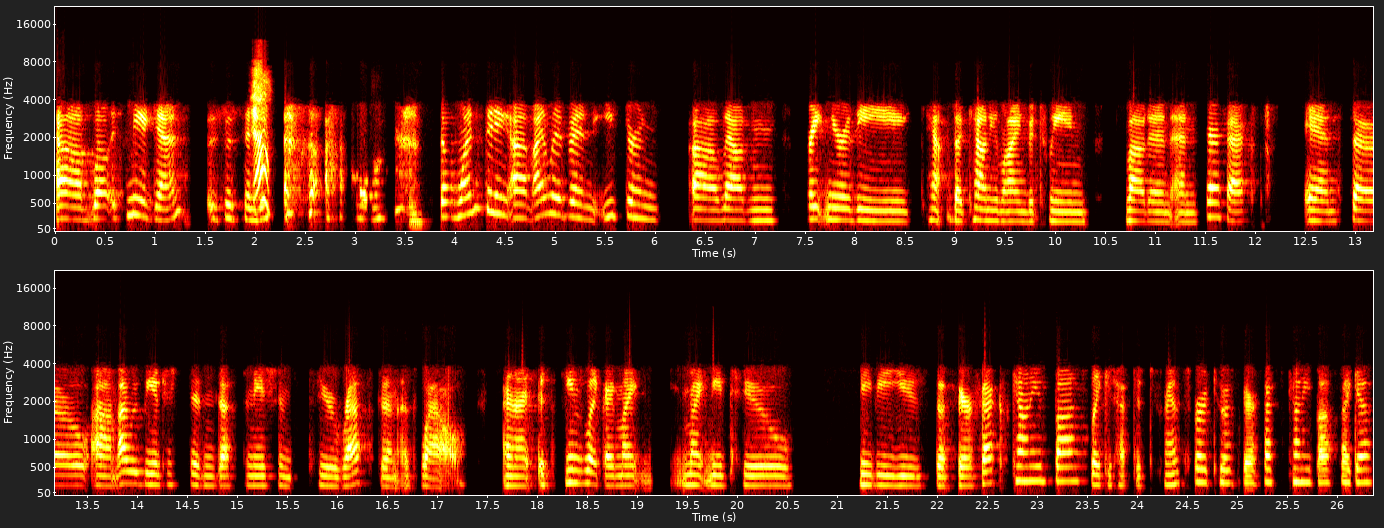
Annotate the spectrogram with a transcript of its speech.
Um, well, it's me again. This is Cindy. um, the one thing um, I live in eastern uh, Loudoun, right near the the county line between Loudoun and Fairfax. And so um, I would be interested in destinations to Reston as well. And I, it seems like I might might need to maybe use the Fairfax County bus. Like you'd have to transfer to a Fairfax County bus, I guess,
